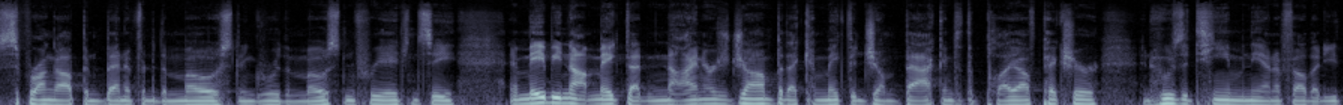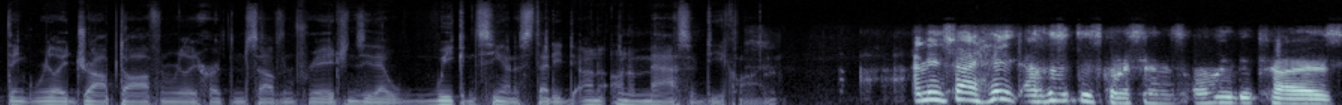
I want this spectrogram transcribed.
sprung up and benefited the most and grew the most in free agency, and maybe not make that Niners jump, but that can make the jump back into the playoff picture? And who's a team in the NFL that you think really dropped off and really hurt themselves in free agency that we can see on a steady on, on a massive decline? I mean, so I hate I hate these questions only because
